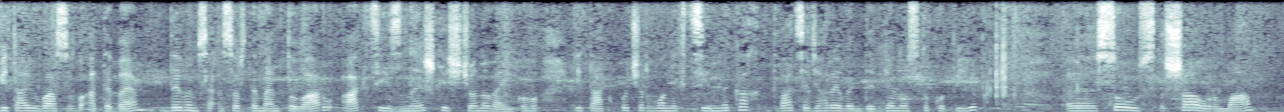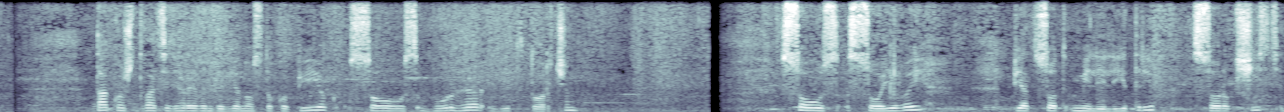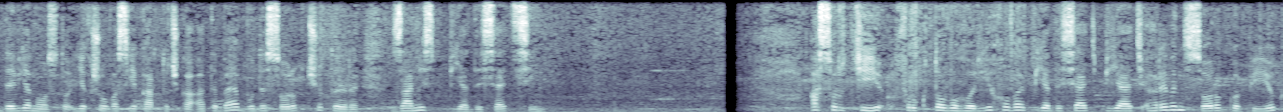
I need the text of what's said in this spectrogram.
Вітаю вас в АТБ. Дивимося асортимент товару, акції, знижки, що новенького. І так, по червоних цінниках 20 гривень 90 копійок. Е, Соус шаурма. Також 20 гривень 90 копійок. Соус бургер від Торчин. Соус соєвий 500 мл 46,90. Якщо у вас є карточка АТБ, буде 44 замість 57. Асорті фруктово-горіхове 55 гривень 40 копійок.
